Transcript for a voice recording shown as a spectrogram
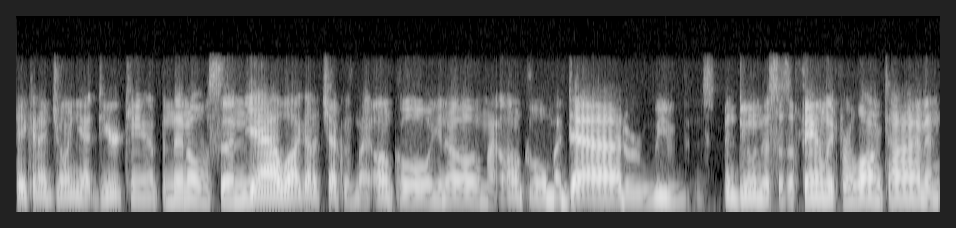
hey, can I join you at deer camp? And then all of a sudden, yeah, well, I got to check with my uncle, you know, my uncle, my dad, or we've been doing this as a family for a long time. And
